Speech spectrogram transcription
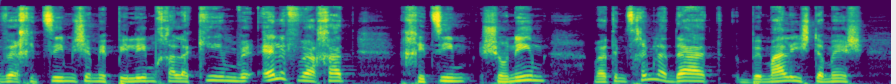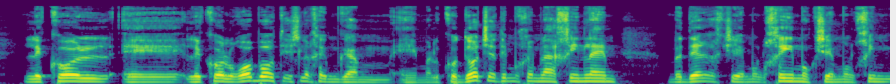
וחיצים שמפילים חלקים ואלף ואחת חיצים שונים, ואתם צריכים לדעת במה להשתמש. לכל, אה, לכל רובוט, יש לכם גם אה, מלכודות שאתם יכולים להכין להם בדרך כשהם הולכים או כשהם הולכים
